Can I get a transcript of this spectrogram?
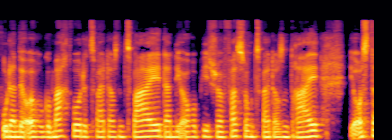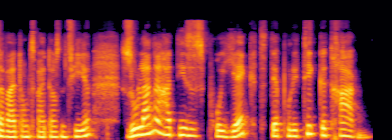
wo dann der Euro gemacht wurde, 2002, dann die Europäische Verfassung 2003, die Osterweiterung 2004. So lange hat dieses Projekt der Politik getragen.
